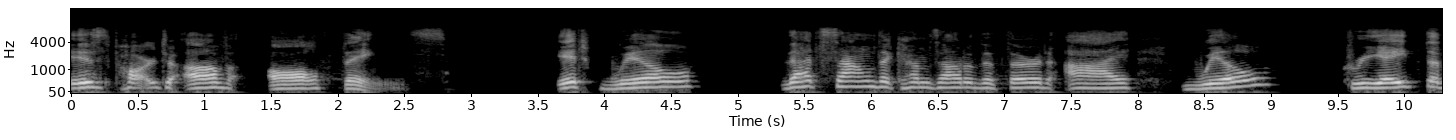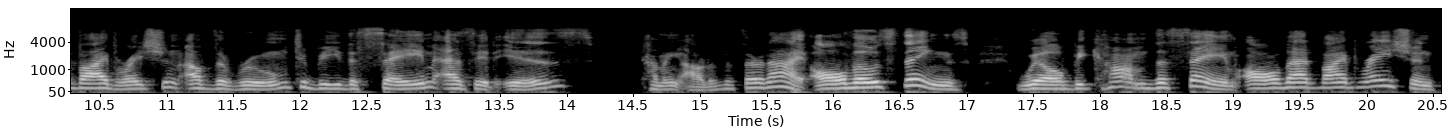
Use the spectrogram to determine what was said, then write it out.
is part of all things. It will that sound that comes out of the third eye will create the vibration of the room to be the same as it is coming out of the third eye. All those things will become the same. All that vibration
